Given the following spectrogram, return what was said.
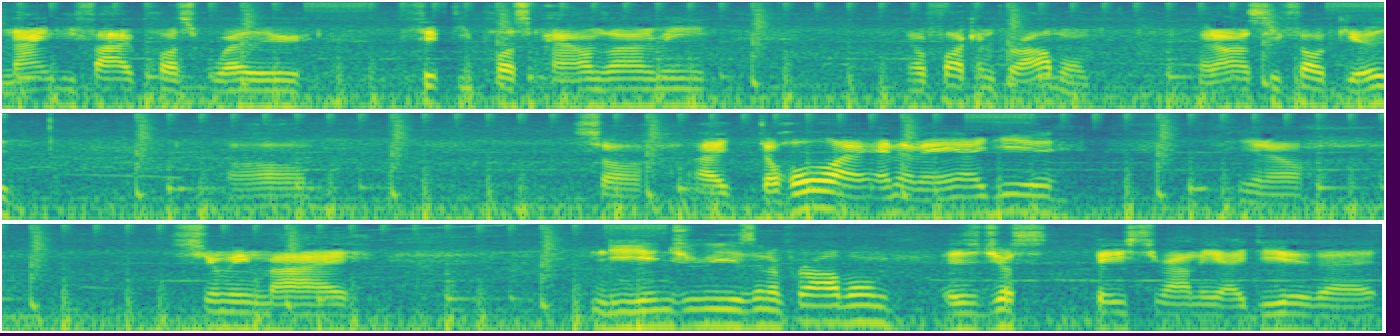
95 plus weather, 50 plus pounds on me. No fucking problem. It honestly felt good. Um, so I the whole MMA idea, you know, assuming my knee injury isn't a problem, is just based around the idea that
